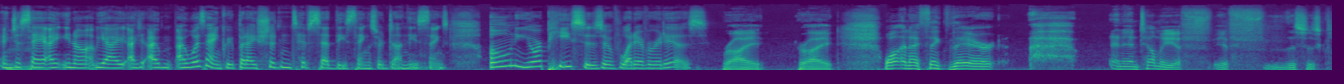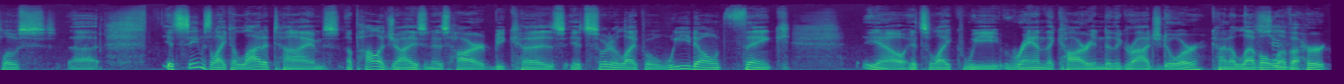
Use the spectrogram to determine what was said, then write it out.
and just say I you know yeah I, I I I was angry, but I shouldn't have said these things or done these things. Own your pieces of whatever it is. Right, right. Well, and I think there, and and tell me if if this is close. Uh, it seems like a lot of times apologizing is hard because it's sort of like, well, we don't think. You know, it's like we ran the car into the garage door kind of level Sure. of a hurt.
